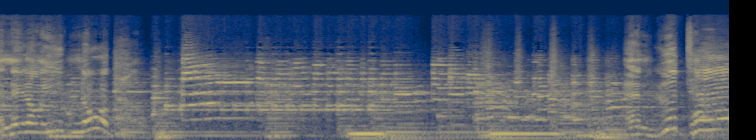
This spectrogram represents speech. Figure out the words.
And they don't even know about it. And good times.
